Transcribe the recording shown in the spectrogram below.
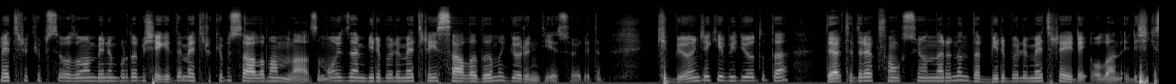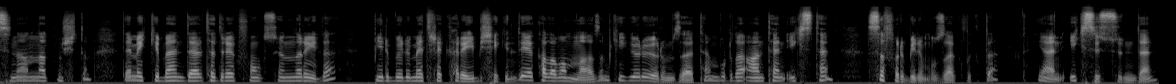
Metreküpse o zaman benim burada bir şekilde metreküpü sağlamam lazım. O yüzden 1 bölü metreyi sağladığımı görün diye söyledim. Ki bir önceki videoda da delta direkt fonksiyonlarının da 1 bölü metre ile olan ilişkisini anlatmıştım. Demek ki ben delta direkt fonksiyonlarıyla 1 bölü metre kareyi bir şekilde yakalamam lazım ki görüyorum zaten. Burada anten x'ten 0 birim uzaklıkta. Yani x üstünden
